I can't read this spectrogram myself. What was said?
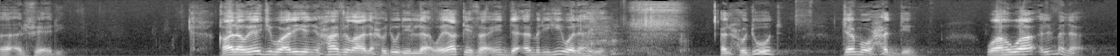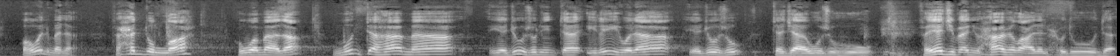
آه، الفعل. قال ويجب عليه أن يحافظ على حدود الله ويقف عند أمره ونهيه. الحدود جمع حد وهو المنع وهو المنع. فحد الله هو ماذا؟ منتهى ما يجوز الانتهاء إليه ولا يجوز تجاوزه. فيجب أن يحافظ على الحدود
